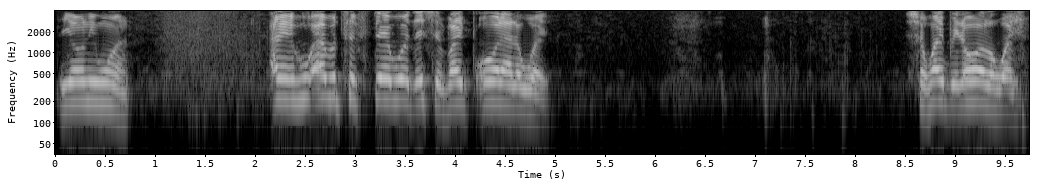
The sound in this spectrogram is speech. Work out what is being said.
the only one. I think whoever took steroids, they should wipe all that away. Should wipe it all away.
